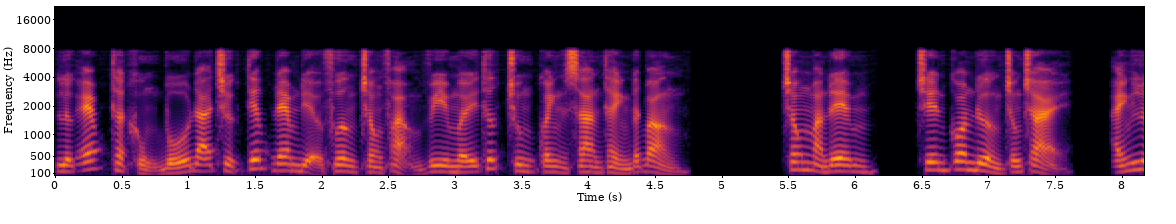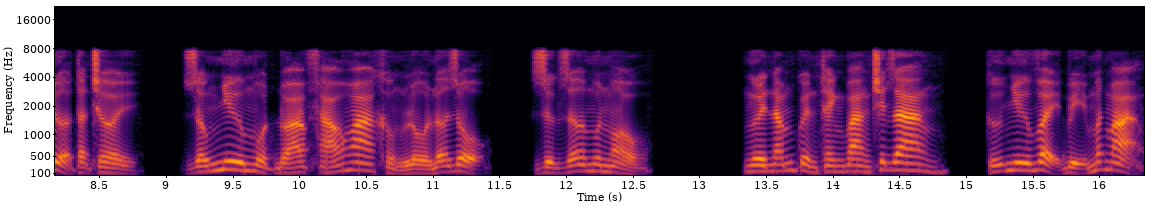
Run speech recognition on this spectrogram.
lực ép thật khủng bố đã trực tiếp đem địa phương trong phạm vi mấy thước chung quanh san thành đất bằng. Trong màn đêm, trên con đường trống trải, ánh lửa tận trời, giống như một đóa pháo hoa khổng lồ nở rộ, rực rỡ muôn màu. Người nắm quyền thanh bang chiết giang, cứ như vậy bị mất mạng.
